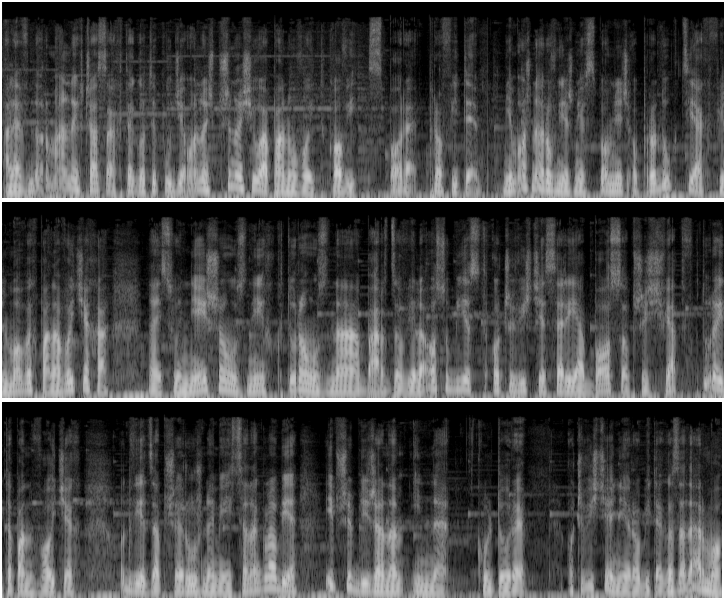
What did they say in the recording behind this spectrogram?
ale w normalnych czasach tego typu działalność przynosiła panu Wojtkowi spore profity. Nie można również nie wspomnieć o produkcjach filmowych pana Wojciecha. Najsłynniejszą z nich, którą zna bardzo wiele osób jest oczywiście seria Boso przy świat, w której to pan Wojciech odwiedza przeróżne miejsca na globie i przybliża nam inne kultury. Oczywiście nie robi tego za darmo.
